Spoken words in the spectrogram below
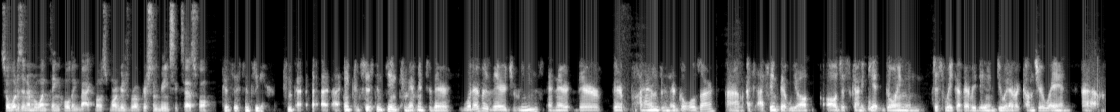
So, what is the number one thing holding back most mortgage brokers from being successful? Consistency. I, I I think consistency and commitment to their whatever their dreams and their their their plans and their goals are. Um, I, I think that we all all just kind of get going and just wake up every day and do whatever comes your way, and um,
